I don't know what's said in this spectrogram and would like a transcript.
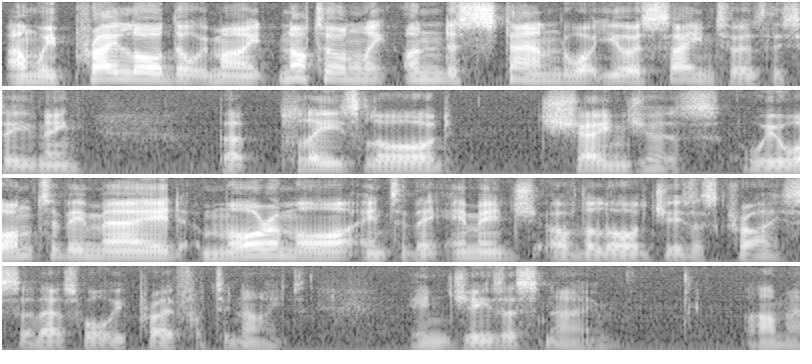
And we pray, Lord, that we might not only understand what you are saying to us this evening, but please, Lord, change us. We want to be made more and more into the image of the Lord Jesus Christ. So that's what we pray for tonight. In Jesus' name, Amen.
